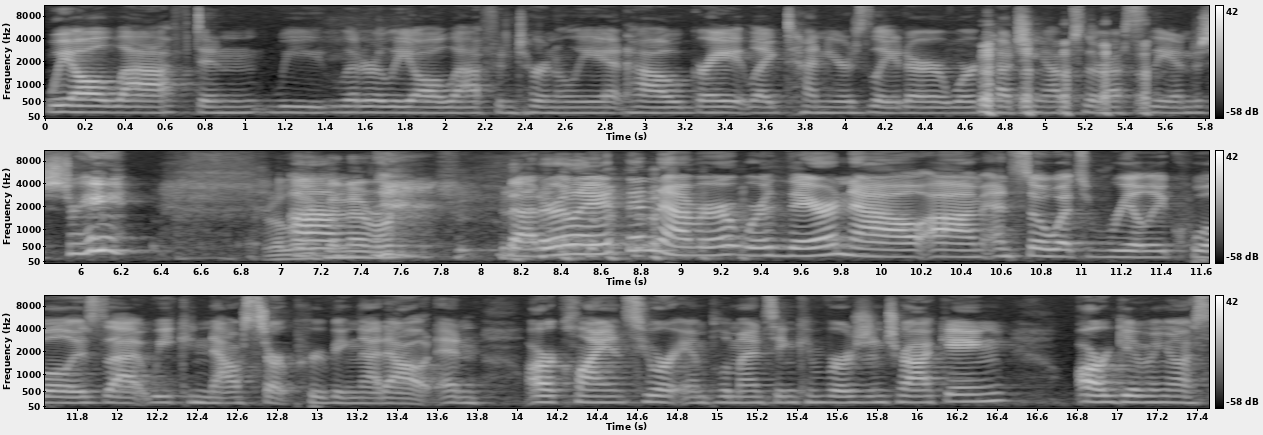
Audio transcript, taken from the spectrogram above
We all laughed and we literally all laugh internally at how great, like 10 years later, we're catching up to the rest of the industry. Better late um, than never. better late than never. We're there now. Um, and so what's really cool is that we can now start proving that out. And our clients who are implementing conversion tracking are giving us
